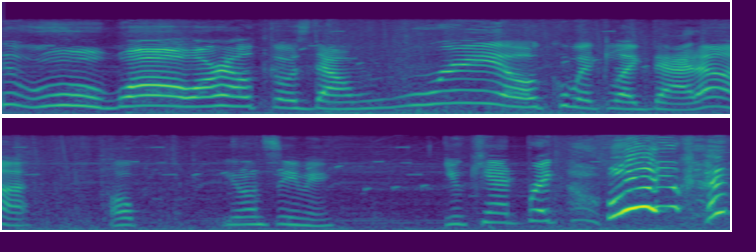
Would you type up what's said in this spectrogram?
Ooh, whoa, our health goes down real quick like that, huh? Oh, you don't see me. You can't break. Oh, you can!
